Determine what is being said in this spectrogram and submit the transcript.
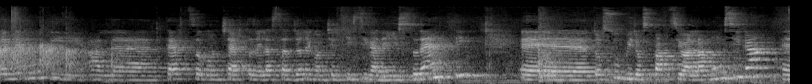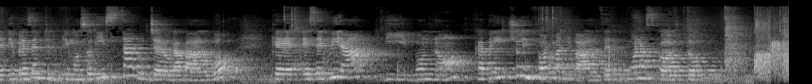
benvenuti al terzo concerto della stagione concertistica degli studenti. Eh, do subito spazio alla musica. Eh, vi presento il primo solista, Ruggero Capalbo, che eseguirà di Bonnò Capriccio in forma di valzer. Buon ascolto.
